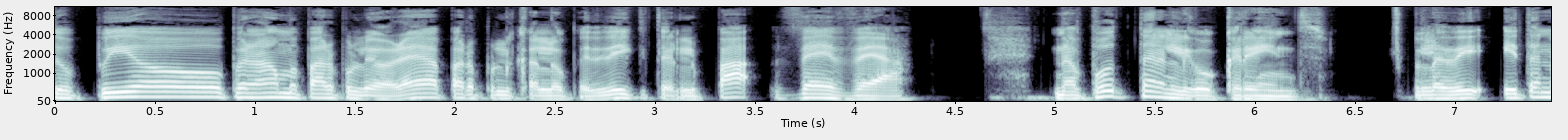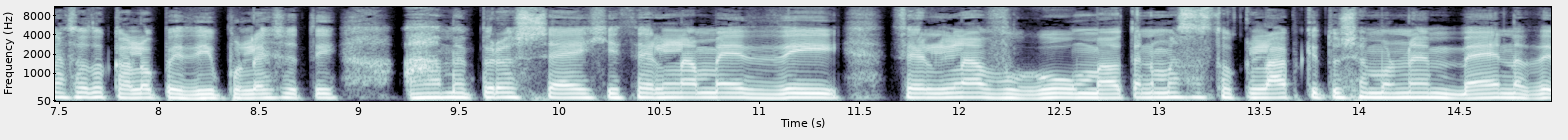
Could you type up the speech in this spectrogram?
το οποίο περνάμε πάρα πολύ ωραία, πάρα πολύ καλό παιδί κτλ. Βέβαια, να πω ότι ήταν λίγο cringe. Δηλαδή ήταν αυτό το καλό παιδί που λες ότι «Α, με προσέχει, θέλει να με δει, θέλει να βγούμε». Όταν ήμασταν στο κλαπ κοιτούσε μόνο εμένα. Δε,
